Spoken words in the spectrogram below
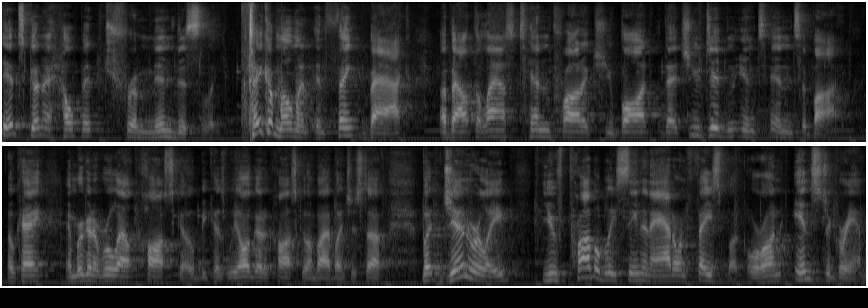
it's going to help it tremendously. Take a moment and think back about the last 10 products you bought that you didn't intend to buy okay? And we're going to rule out Costco because we all go to Costco and buy a bunch of stuff. But generally you've probably seen an ad on Facebook or on Instagram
